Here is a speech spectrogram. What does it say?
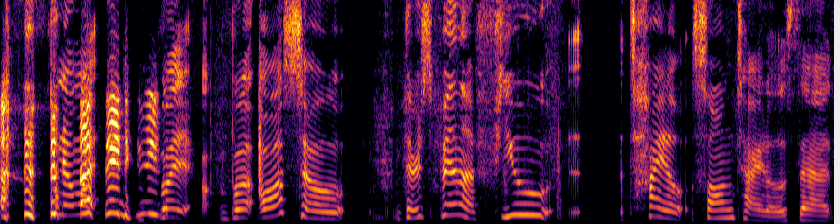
You know what? But but also there's been a few uh, title song titles that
